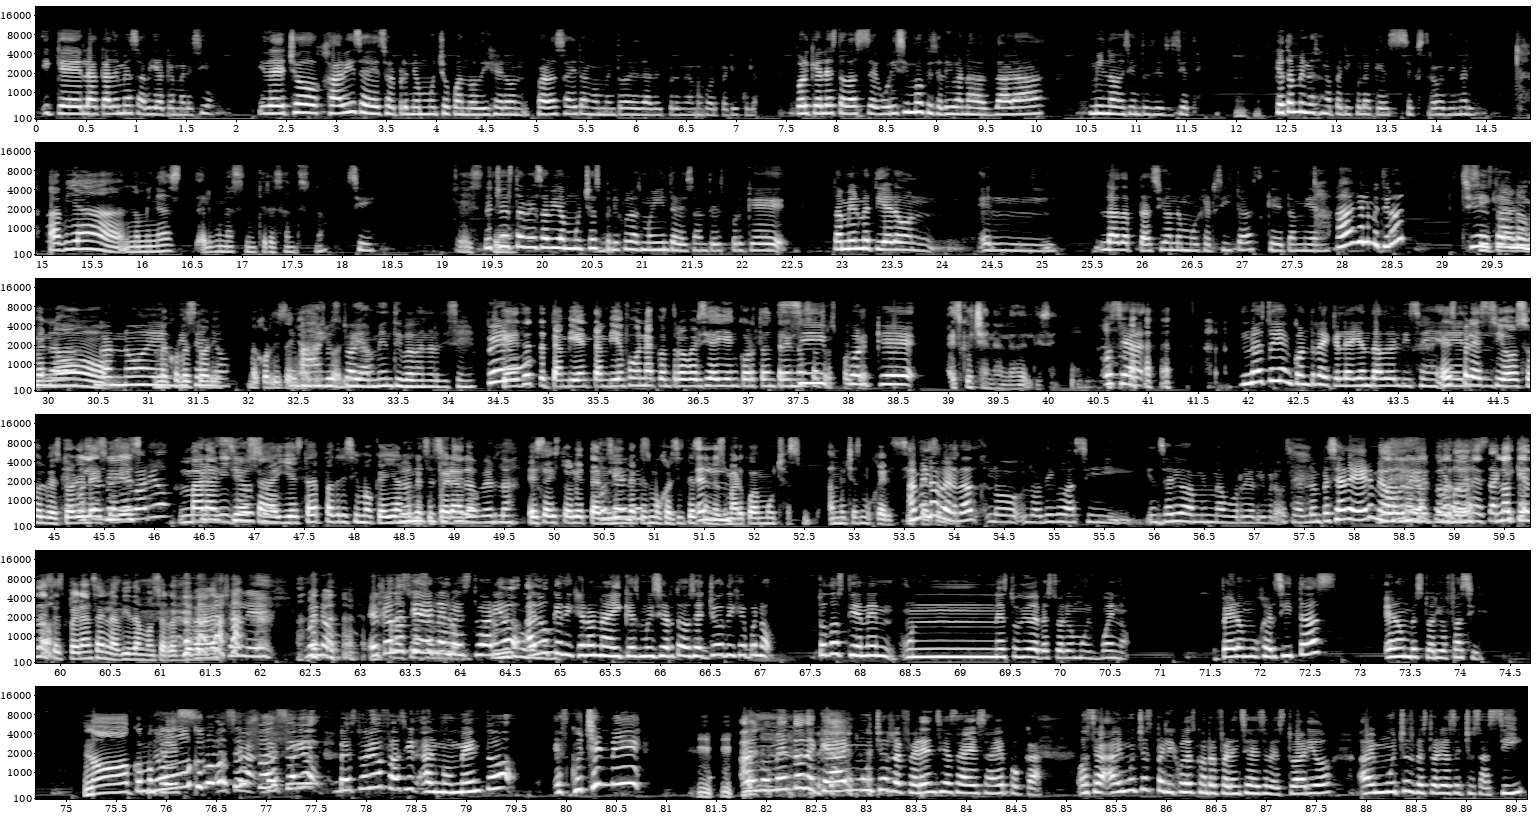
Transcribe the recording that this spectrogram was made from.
y que la academia sabía que merecía. Y de hecho, Javi se sorprendió mucho cuando dijeron Parasite al momento de dar el premio a mejor película, porque él estaba segurísimo que se lo iban a dar a 1917, que también es una película que es extraordinaria. Había nominadas algunas interesantes, ¿no? Sí. Este, De hecho, esta vez había muchas películas muy interesantes porque también metieron el, la adaptación de Mujercitas, que también... Ah, ¿ya lo metieron? Sí, sí, estaba claro, nominada. ganó, Ganó el mejor diseño. vestuario, mejor diseño. Ay, vestuario. obviamente iba a ganar diseño. Pero Que ese también, también fue una controversia ahí en corto entre sí, nosotros. Porque, porque Escuchen a la del diseño. O sea, no estoy en contra de que le hayan dado el diseño. Es el- precioso el vestuario. o la el historia vestuario es maravillosa precioso. y está padrísimo que hayan Yo recuperado verla. esa historia tan O sea, el linda que es Mujercitas el- en los marcó a muchas, a muchas mujeres. A mí la verdad, lo, lo digo así, en serio, a mí me aburrió el libro. O sea, lo empecé a leer, me no, aburrió. no, no tienes, no tienes esperanza en la vida, Monserrat, de verdad. Ah. Bueno, el caso es que en el vestuario, algo que dijeron ahí que es muy cierto, o sea, yo dije, bueno, todos tienen un estudio de vestuario muy bueno, pero Mujercitas era un vestuario fácil. No, ¿cómo no, crees? ¿cómo va a ser fácil? Vestuario, vestuario fácil al momento, escúchenme, al momento de que hay muchas referencias a esa época. O sea, hay muchas películas con referencia a ese vestuario, hay muchos vestuarios hechos así.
